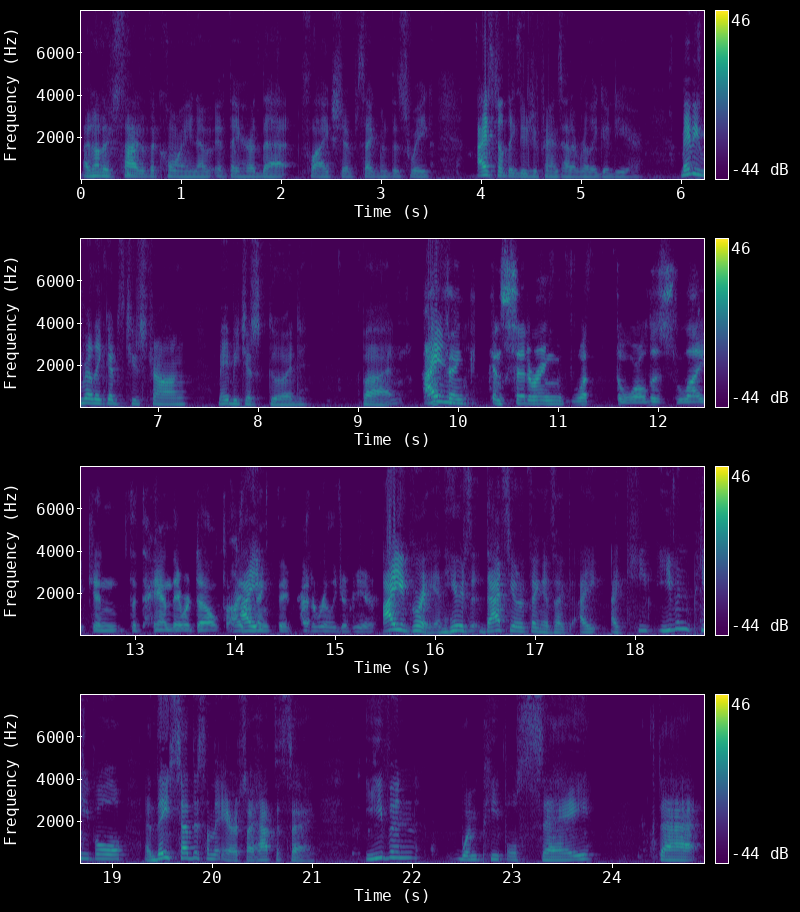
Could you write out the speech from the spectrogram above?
another side of the coin of if they heard that flagship segment this week, I still think New Japan's had a really good year. Maybe really good's too strong. Maybe just good. But I, I think considering what the world is like and the hand they were dealt, I, I, think they've had a really good year. I agree. And here's that's the other thing is like I, I keep even people and they said this on the air, so I have to say, even when people say that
